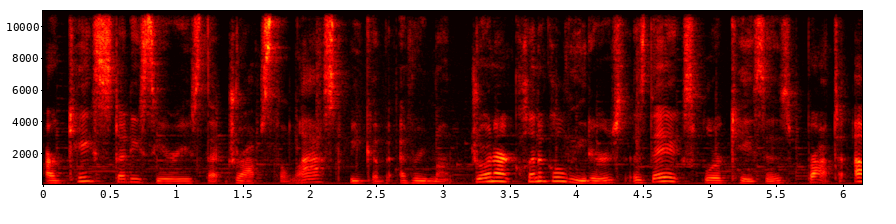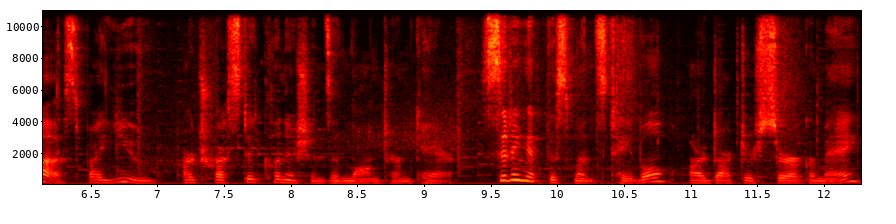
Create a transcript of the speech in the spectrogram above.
our case study series that drops the last week of every month. Join our clinical leaders as they explore cases brought to us by you, our trusted clinicians in long term care. Sitting at this month's table are Dr. Surah Grumet,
